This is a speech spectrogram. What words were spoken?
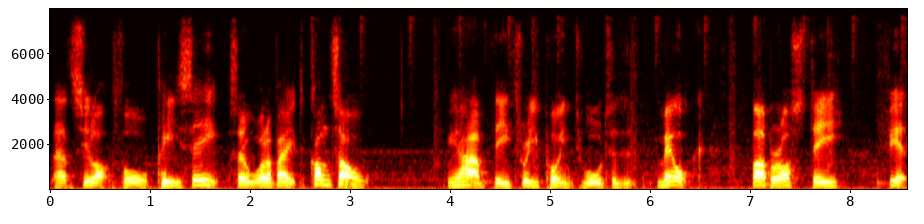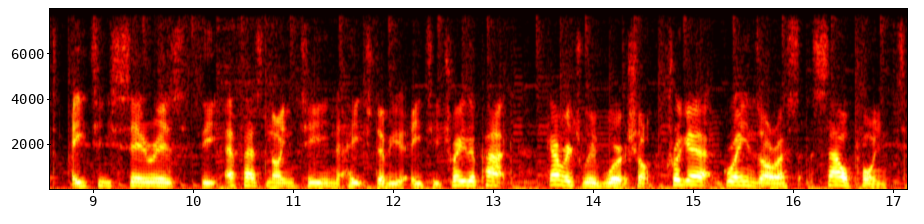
that's your lot for PC so what about console? We have the three point water milk Barbarosti Fiat 80 series the FS19 HW80 trailer pack garage with workshop trigger grains RS sell point.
